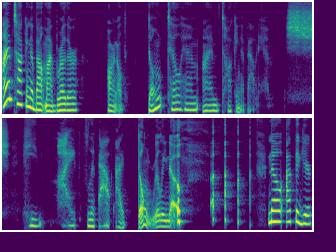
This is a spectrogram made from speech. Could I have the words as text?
I'm talking about my brother, Arnold. Don't tell him I'm talking about him. Shh, he might flip out. I don't really know. no, I figure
